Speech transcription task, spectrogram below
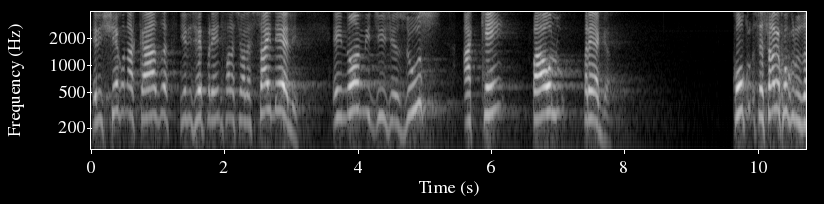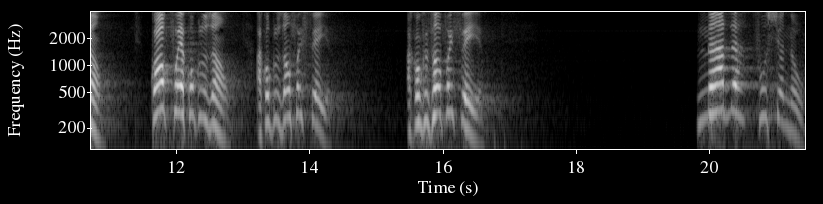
Eles chegam na casa e eles repreendem e falam assim: olha, sai dele em nome de Jesus, a quem Paulo prega. Conclu Você sabe a conclusão? Qual foi a conclusão? A conclusão foi feia. A conclusão foi feia. Nada funcionou.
